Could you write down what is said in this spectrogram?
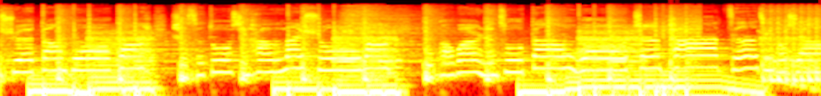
血荡波光，生死独行，寒来暑往，不怕万人阻挡，我只怕自己投降。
